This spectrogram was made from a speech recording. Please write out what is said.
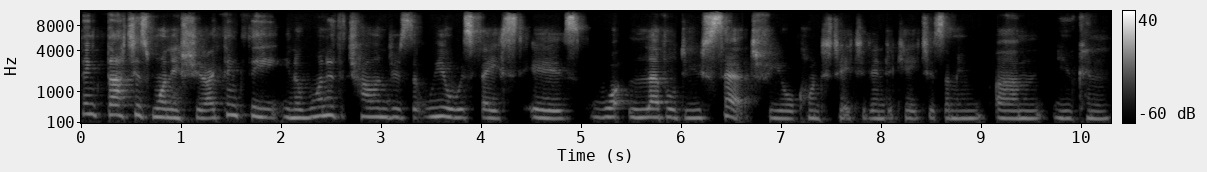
I think that is one issue. I think the, you know, one of the challenges that we always faced is what level do you set for your quantitative indicators? I mean, um, you can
